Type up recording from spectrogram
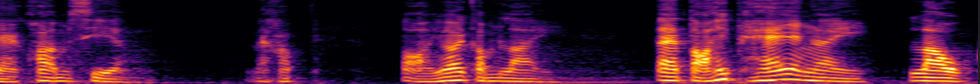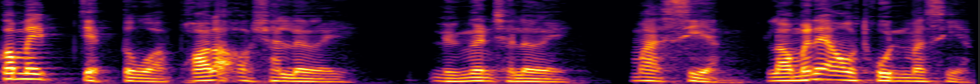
ยายความเสี่ยงนะครับ ต่อยอดกำไร แต่ต่อให้แพ้ยังไงเราก็ไม่เจ็บตัว เพราะเราเอาเฉลย หรือเงินเฉลยมาเสี่ยง เราไม่ได้เอาทุนมาเสี่ยง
